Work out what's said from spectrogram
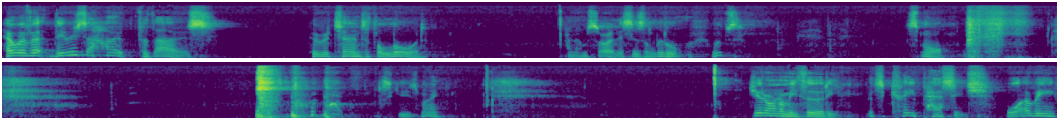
However, there is a hope for those who return to the Lord. And I'm sorry, this is a little, whoops small. Excuse me. Deuteronomy 30. It's a key passage. Why we,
